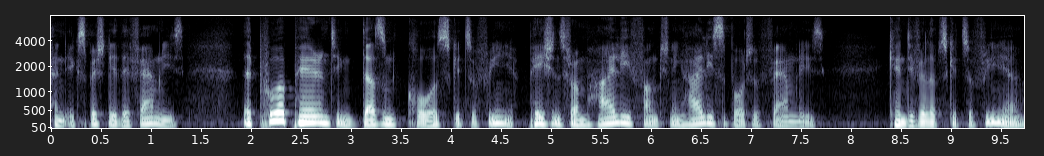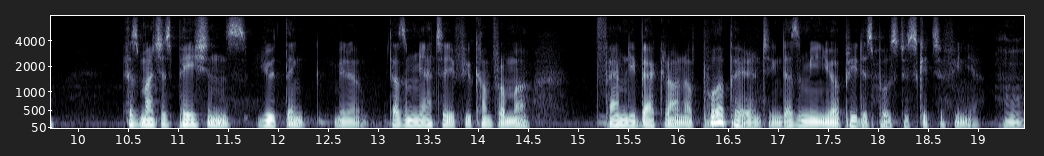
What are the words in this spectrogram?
and especially their families that poor parenting doesn't cause schizophrenia. Patients from highly functioning, highly supportive families can develop schizophrenia as much as patients you think, you know, doesn't matter if you come from a family background of poor parenting, doesn't mean you are predisposed to schizophrenia. Mhm.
